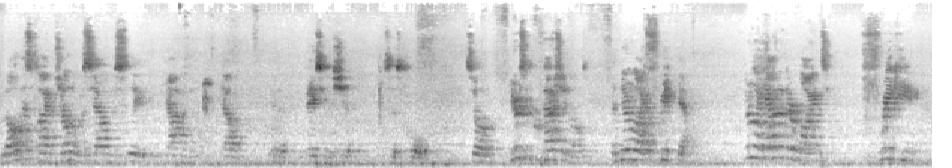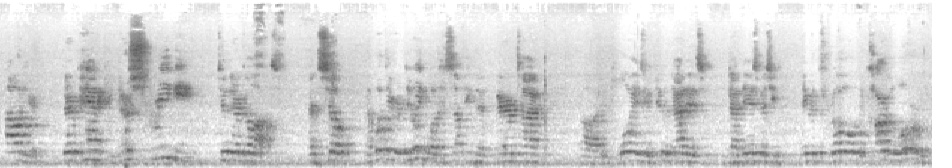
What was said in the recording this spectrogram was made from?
But all this time, Jonah was sound asleep down, down in the base of the ship. Says cold. So here's the professionals, and they're like freaked out. They're like out of their minds, freaking out here. They're panicking. They're screaming to their gods. And so, and what they were doing was something that maritime uh, employees would do, and that is, in that especially, they would throw the cargo overboard.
